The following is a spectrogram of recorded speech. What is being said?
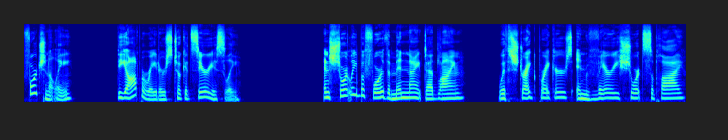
Fortunately, the operators took it seriously. And shortly before the midnight deadline, with strikebreakers in very short supply,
